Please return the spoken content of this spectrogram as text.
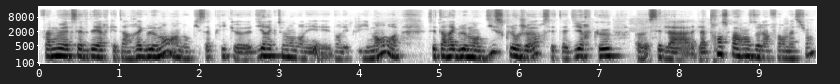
fameux SFDR, qui est un règlement, hein, qui s'applique euh, directement dans les, pays membres, c'est un règlement disclosure, c'est-à-dire que euh, c'est de la, transparence de l'information.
